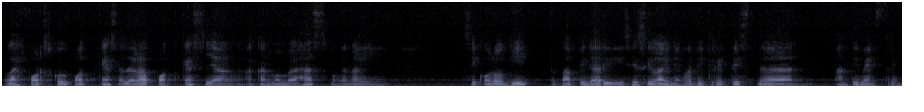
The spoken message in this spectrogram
Life for School Podcast adalah podcast yang akan membahas mengenai psikologi, tetapi dari sisi lain yang lebih kritis dan anti mainstream,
